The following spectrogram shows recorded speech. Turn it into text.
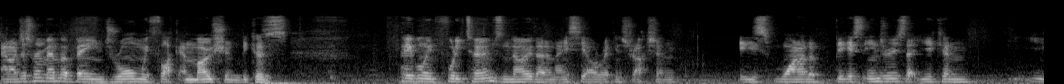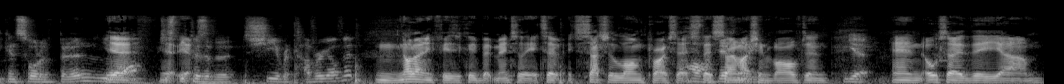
and I just remember being drawn with like emotion because people in footy terms know that an ACL reconstruction is one of the biggest injuries that you can you can sort of burden your Yeah, life just yeah, yeah. because of the sheer recovery of it. Mm, not only physically but mentally. It's a it's such a long process. Oh, There's so much involved, and Yeah. and also the um,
